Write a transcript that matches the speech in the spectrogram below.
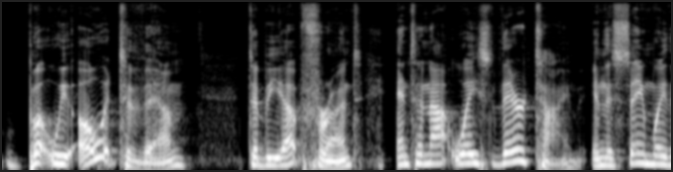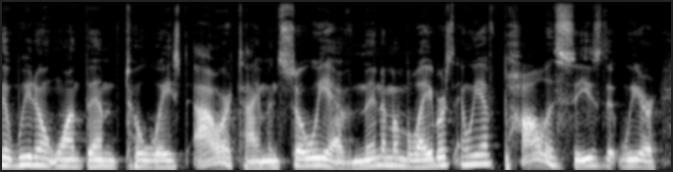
But we owe it to them to be upfront and to not waste their time in the same way that we don't want them to waste our time. And so we have minimum labors and we have policies that we are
